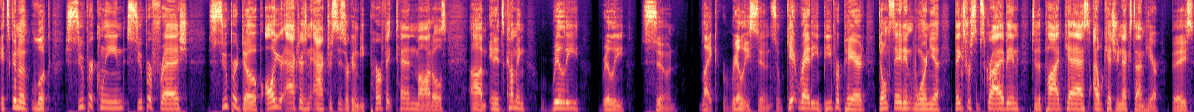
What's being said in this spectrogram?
It's gonna look super clean, super fresh, super dope. All your actors and actresses are gonna be perfect 10 models, um, and it's coming really really soon. Like really soon. So get ready, be prepared. Don't say I didn't warn you. Thanks for subscribing to the podcast. I will catch you next time here. Peace.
